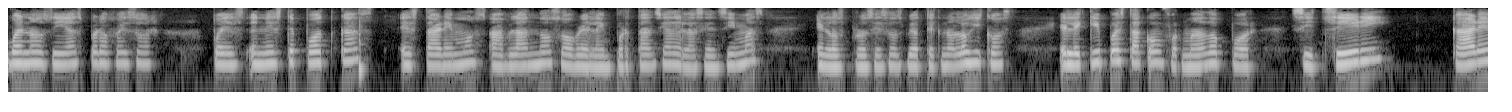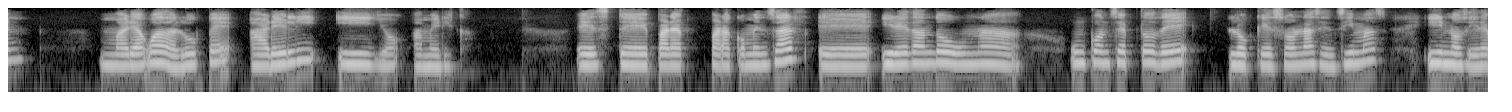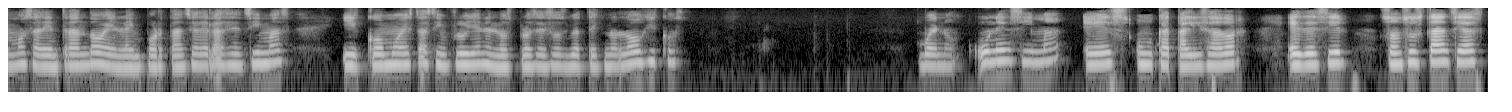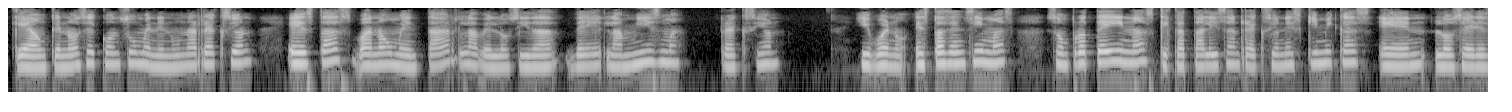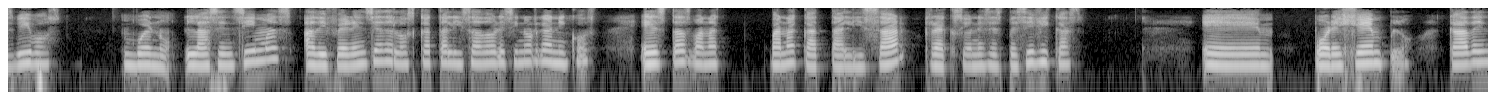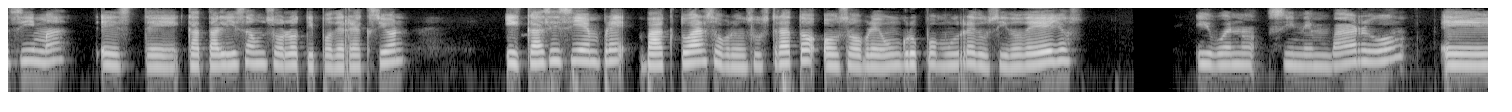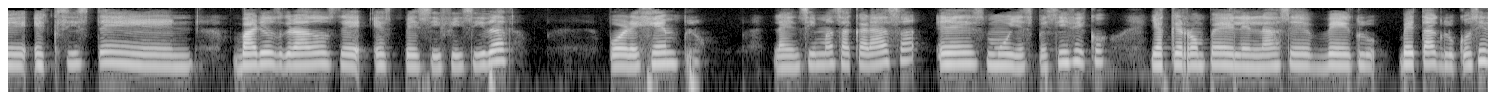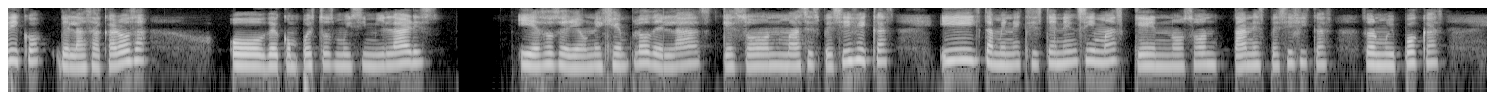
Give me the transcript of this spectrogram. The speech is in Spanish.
Buenos días, profesor. Pues en este podcast estaremos hablando sobre la importancia de las enzimas en los procesos biotecnológicos. El equipo está conformado por Siri, Karen, María Guadalupe, Areli y yo, América. Este, para, para comenzar, eh, iré dando una, un concepto de lo que son las enzimas y nos iremos adentrando en la importancia de las enzimas y cómo éstas influyen en los procesos biotecnológicos. Bueno, una enzima es un catalizador, es decir, son sustancias que aunque no se consumen en una reacción, estas van a aumentar la velocidad de la misma reacción. Y bueno, estas enzimas son proteínas que catalizan reacciones químicas en los seres vivos. Bueno, las enzimas, a diferencia de los catalizadores inorgánicos, estas van a, van a catalizar reacciones específicas. Em, por ejemplo, cada enzima este, cataliza un solo tipo de reacción y casi siempre va a actuar sobre un sustrato o sobre un grupo muy reducido de ellos. Y bueno, sin embargo, eh, existen varios grados de especificidad. Por ejemplo, la enzima sacarasa es muy específico ya que rompe el enlace beta glucosídico de la sacarosa o de compuestos muy similares y eso sería un ejemplo de las que son más específicas y también existen enzimas que no son tan específicas, son muy pocas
